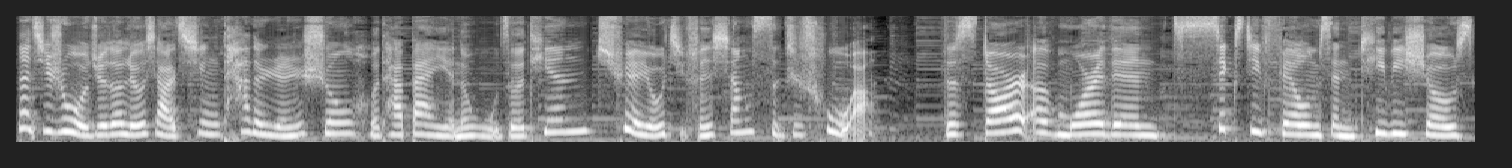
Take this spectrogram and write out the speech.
那其实我觉得刘晓庆她的人生和她扮演的武则天确有几分相似之处啊。The star of more than 60 films and TV shows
